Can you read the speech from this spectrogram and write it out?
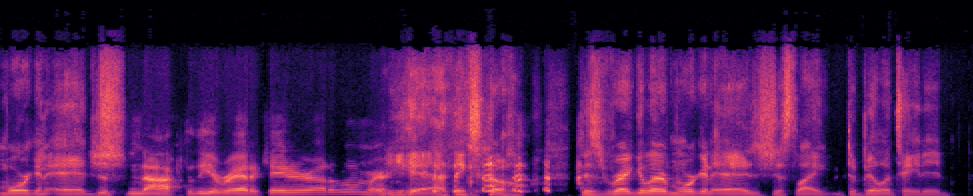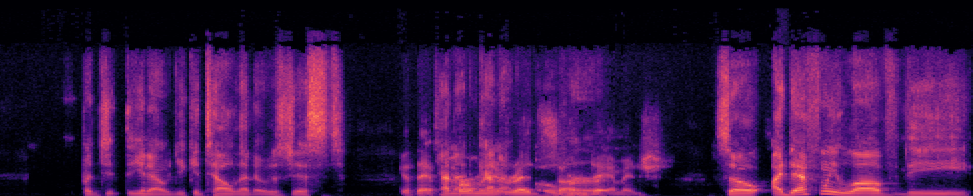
Morgan Edge. Just knocked the Eradicator out of him, or Yeah, I think so. this regular Morgan Edge, just like debilitated. But you- know, you could tell that it was just get that kinda- permanent kinda red sun damage. so. I definitely love the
